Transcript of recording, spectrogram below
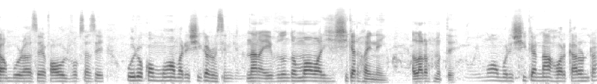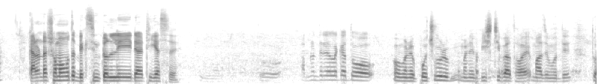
গাম্বুর আছে ফাউল ফক্স আছে ওই রকম মহামারীর শিকার হয়েছেন কিনা? না না এই পর্যন্ত মহামারী শিকার হয় নাই আল্লাহ রহমতে। ওই মহামারীর শিকার না হওয়ার কারণটা? কারণটা সময় মতো ভ্যাকসিন করলে এটা ঠিক আছে। তো আপনাদের এলাকা তো মানে প্রচুর মানে বৃষ্টিপাত হয় মাঝে মধ্যে। তো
